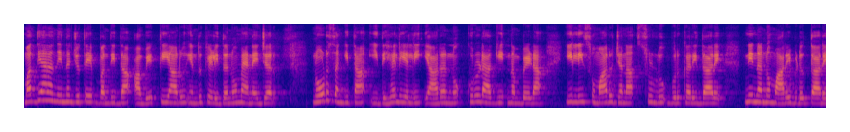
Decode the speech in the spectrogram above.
ಮಧ್ಯಾಹ್ನ ನಿನ್ನ ಜೊತೆ ಬಂದಿದ್ದ ಆ ವ್ಯಕ್ತಿ ಯಾರು ಎಂದು ಕೇಳಿದನು ಮ್ಯಾನೇಜರ್. ನೋಡು ಸಂಗೀತ, ಈ ದೆಹಲಿಯಲ್ಲಿ ಯಾರನ್ನು ಕುರುಡಾಗಿ ನಂಬೇಡ. ಇಲ್ಲಿ ಸುಮಾರು ಜನ ಸುಳ್ಳು ಬುರುಕರಿದ್ದಾರೆ. ನಿನ್ನನ್ನು ಮಾರಿಬಿಡುತ್ತಾರೆ,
